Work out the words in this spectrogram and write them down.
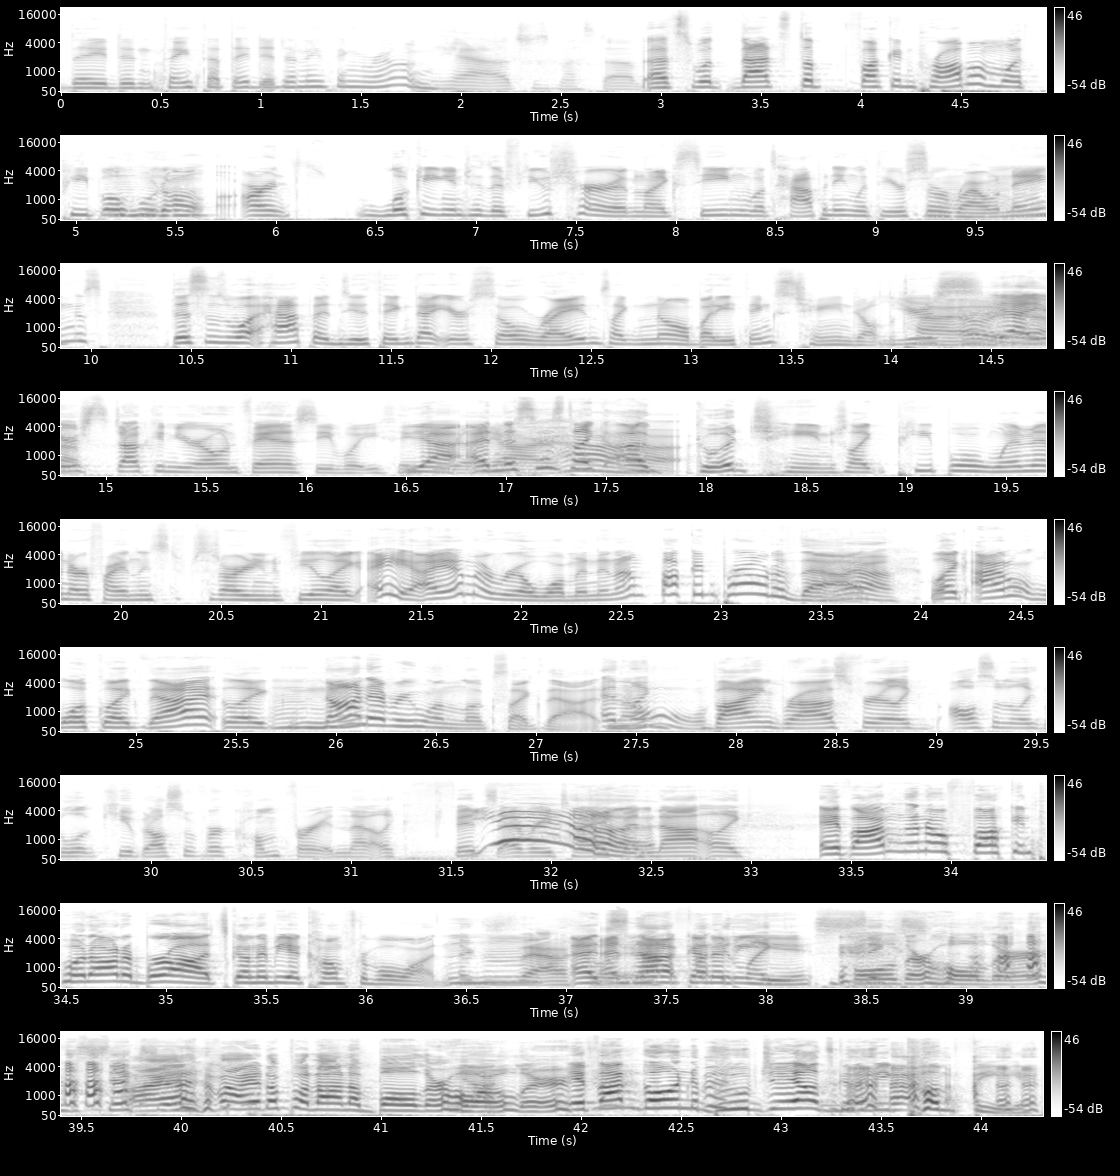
They didn't think that they did anything wrong. Yeah, it's just messed up. That's what that's the fucking problem with people who Mhm. don't aren't looking into the future and like seeing what's happening with your surroundings. This is what happens. You think that you're so right. It's like no, buddy, things change all the You're s- time. Oh, yeah, yeah. you're stuck in your own fantasy of what you think. yeah, you really and this are. is like Yeah. a good change. Like people, women are finally s- starting to feel like, hey, I am a real woman, and I'm fucking proud of that. Yeah. Like I don't look like that. Like Mhm. not everyone looks like that. and No. like buying bras for like also to like look cute, but also for comfort and that like fits every type Yeah. and not like if I'm gonna fucking put on a bra, it's gonna be a comfortable one. Mhm. Exactly. It's And not not gonna fucking, like, be. six- boulder holder. Six I, inch- if I had to put on a boulder Yeah. holder. if I'm going to boob jail, it's gonna be comfy.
